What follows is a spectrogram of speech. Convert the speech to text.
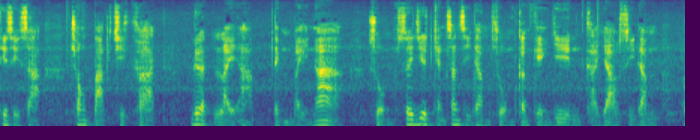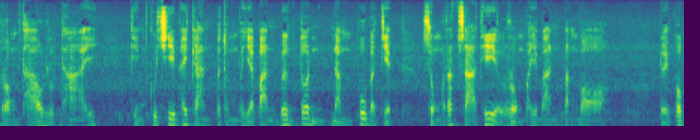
ที่ศีรษะช่องปากฉีกขาด เลือดไหลอาบเต็มใบหน้า สวมเสื้อยืดแขนสั้นสีดำ สวมกางเกงยีน ขายาวสีดำ รองเท้าหลุดหาย ทีมกู้ชีพให้การปฐมพยาบาลเบื้องต้นนำผู้บาดเจ็บส่งรักษาที่โรงพยาบาลบางบ่อ โดยพบ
